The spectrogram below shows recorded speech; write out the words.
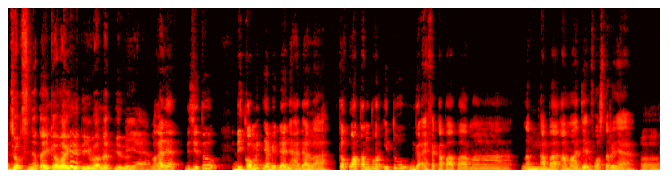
Jokesnya Taika Waititi banget gitu. Iya, makanya di situ di komiknya bedanya adalah kekuatan Thor itu nggak efek apa-apa sama Hmm. apa sama Jane Fosternya. Ah, ah.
